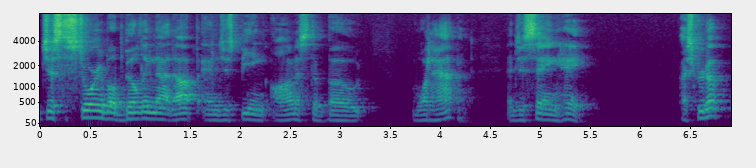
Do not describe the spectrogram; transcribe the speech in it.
just the story about building that up and just being honest about what happened and just saying hey I screwed up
